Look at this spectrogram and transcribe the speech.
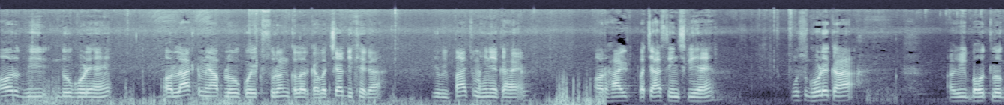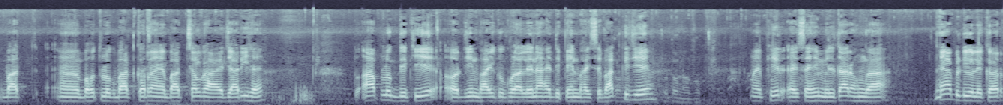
और भी दो घोड़े हैं। और लास्ट में आप लोगों को एक सुरंग कलर का बच्चा दिखेगा, जो भी पाँच महीने का है और हाइट पचास इंच की है। उस घोड़े का अभी बहुत लोग बात बहुत लोग बात कर रहे हैं, बात चल रहा है, जारी है। तो आप लोग देखिए और जिन भाई को घोड़ा लेना है, दीपेन भाई से बात कीजिए। मैं फिर ऐसे ही मिलता रहूँगा। नया वीडियो लेकर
